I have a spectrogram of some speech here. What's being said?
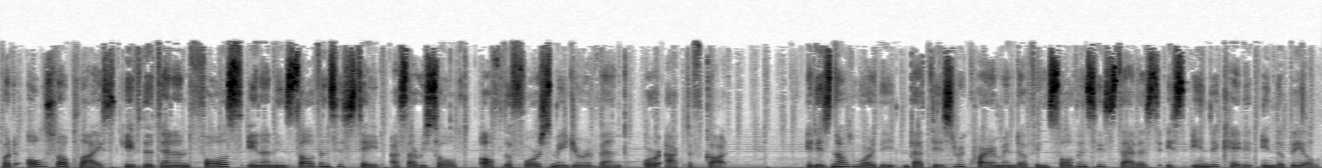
but also applies if the tenant falls in an insolvency state as a result of the force majeure event or act of God. It is noteworthy that this requirement of insolvency status is indicated in the bill,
